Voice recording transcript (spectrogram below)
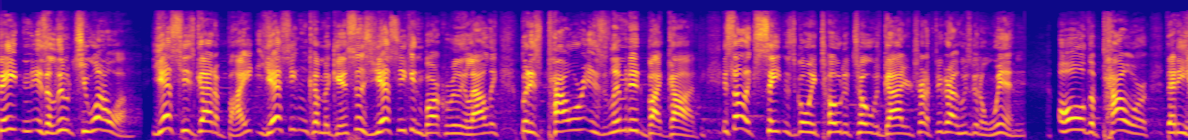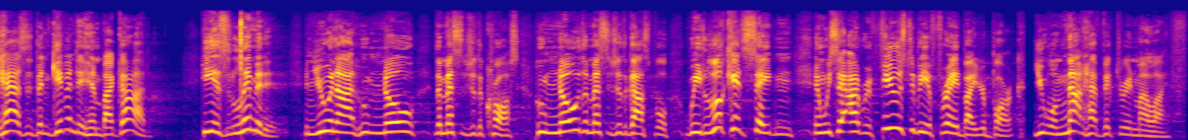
Satan is a little chihuahua. Yes, he's got a bite. Yes, he can come against us. Yes, he can bark really loudly, but his power is limited by God. It's not like Satan's going toe to toe with God. You're trying to figure out who's going to win. All the power that he has has been given to him by God. He is limited. And you and I, who know the message of the cross, who know the message of the gospel, we look at Satan and we say, I refuse to be afraid by your bark. You will not have victory in my life.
